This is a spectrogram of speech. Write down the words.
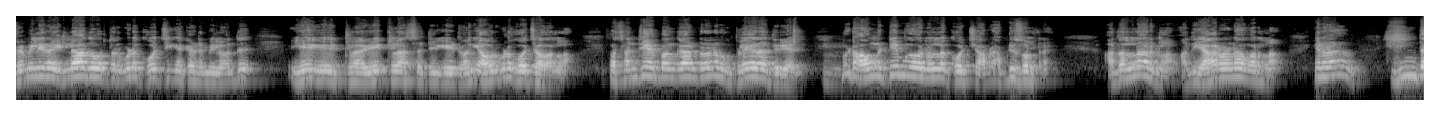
ஃபெமிலியராக இல்லாத ஒருத்தர் கூட கோச்சிங் அகாடமியில் வந்து ஏ கிளா ஏ கிளாஸ் சர்டிஃபிகேட் வாங்கி அவர் கூட கோச்சாக வரலாம். இப்போ சஞ்சய் பங்கான்றவர் நமக்கு பிளேயராக தெரியாது. பட் அவங்க டீமுக்கு ஒரு நல்ல கோச் அப்படி அப்படி சொல்கிறேன் அதெல்லாம் இருக்கலாம். அது யார் வேணால் வரலாம். ஏன்னா இந்த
